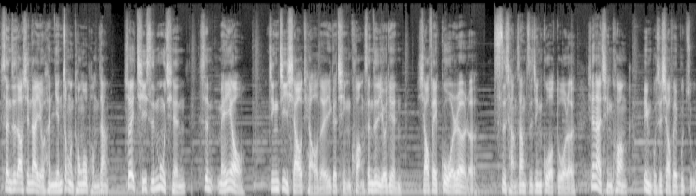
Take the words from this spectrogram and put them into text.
甚至到现在有很严重的通货膨胀，所以其实目前是没有经济萧条的一个情况，甚至有点消费过热了，市场上资金过多了，现在情况。并不是消费不足，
